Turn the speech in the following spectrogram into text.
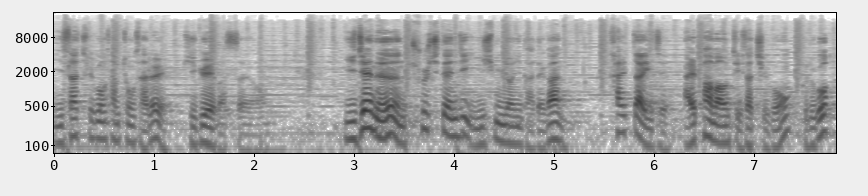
2470 삼총사를 비교해 봤어요. 이제는 출시된 지 20년이 다 돼간 칼자 이즈 알파 마운트 2470 그리고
